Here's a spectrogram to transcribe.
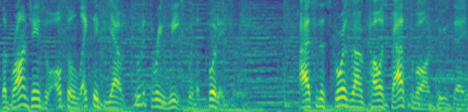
LeBron James will also likely be out two to three weeks with a foot injury. As for the scores around college basketball on Tuesday,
